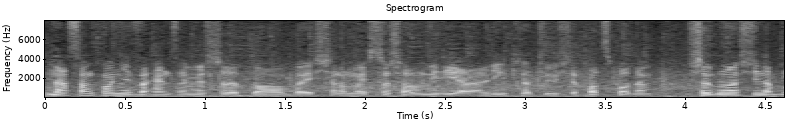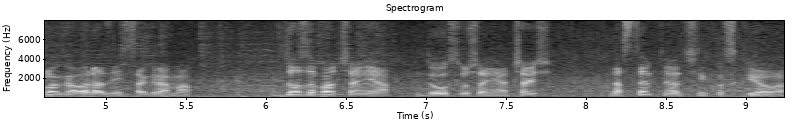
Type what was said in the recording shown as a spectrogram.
Na sam koniec zachęcam jeszcze do wejścia na moje social media, linki oczywiście pod spodem, w szczególności na bloga oraz Instagrama. Do zobaczenia, do usłyszenia, cześć, w następnym odcinku z Kijowa.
